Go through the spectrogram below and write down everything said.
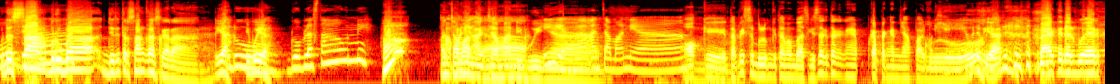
Udah sah berubah jadi tersangka sekarang. Ya, Aduh, Ibu ya. 12 tahun nih. Hah? Ancaman Apanya ancaman di buinya. Iya, ancamannya. Oke, tapi sebelum kita membahas kisah kita ke- kepengen nyapa iya, dulu ya. Pak RT dan Bu RT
